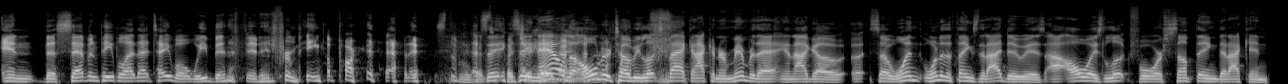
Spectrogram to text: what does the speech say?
And the seven people at that table, we benefited from being a part of that. It was the best. See, see now the older Toby looks back and I can remember that and I go. Uh, so one one of the things that I do is I always look for something that I can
